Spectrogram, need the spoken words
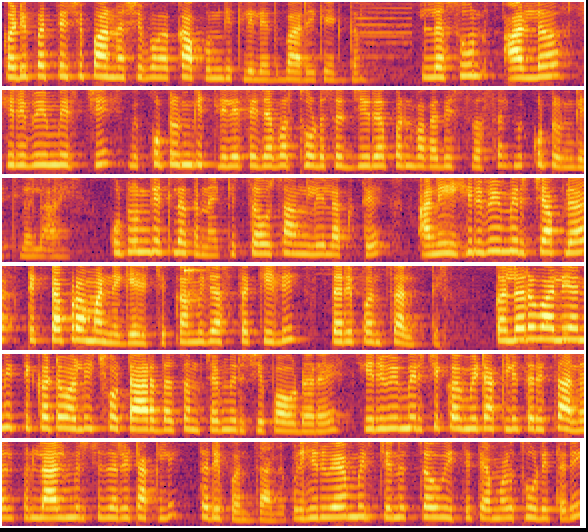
कढीपत्त्याची पानं अशी बघा कापून घेतलेली आहेत बारीक एकदम. लसूण आलं हिरवी मिरची मी कुटून घेतलेली आहे. त्याच्यावर थोडंसं जिरं पण बघा दिसत असेल मी कुटून घेतलेलं आहे. कुटून घेतलं का नाही की चव चांगली लागते आणि हिरवी मिरची आपल्या तिखटाप्रमाणे घ्यायची. कमी जास्त केली तरी पण चालते. कलरवाली आणि तिखटवाली छोटा अर्धा चमचा मिरची पावडर आहे. हिरवी मिरची कमी टाकली तरी चालेल पण लाल मिरची जरी टाकली तरी पण चालेल. पण हिरव्या मिरचीने चव येते त्यामुळे थोडी तरी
